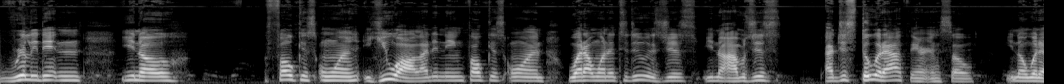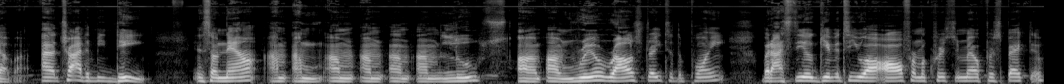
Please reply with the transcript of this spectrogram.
really didn't, you know, focus on you all. I didn't even focus on what I wanted to do. Is just, you know, I was just I just threw it out there and so, you know, whatever. I tried to be deep. And so now I'm I'm I'm I'm I'm I'm loose. Um, I'm real raw, straight to the point. But I still give it to you all, all from a Christian male perspective.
